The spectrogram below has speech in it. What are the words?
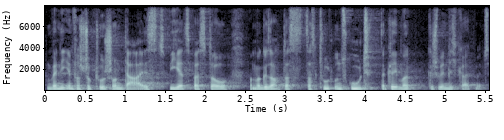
Und wenn die Infrastruktur schon da ist, wie jetzt bei Stowe, haben wir gesagt, das, das tut uns gut. Da kriegen wir Geschwindigkeit mit.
